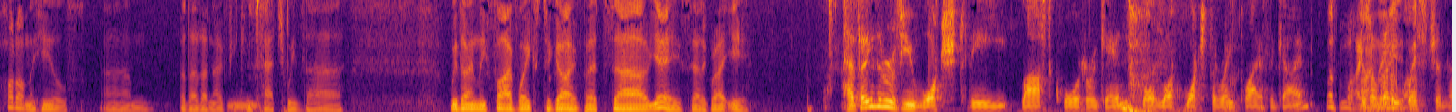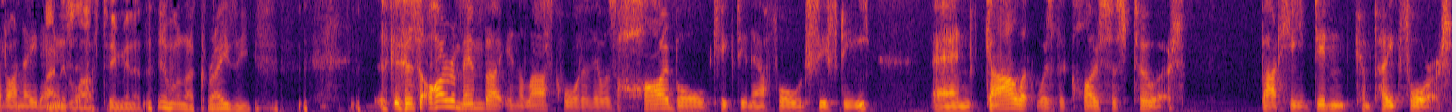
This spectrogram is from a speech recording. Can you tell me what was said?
hot on the heels. Um, but I don't know if he can catch with uh, with only five weeks to go. But uh, yeah, he's had a great year. Have either of you watched the last quarter again, or like watched the replay of the game? What? Because I've got a Only- question that I need answered. Only answered. the last two minutes. I'm not crazy. Because I remember in the last quarter there was a high ball kicked in our forward 50, and Garlett was the closest to it, but he didn't compete for it.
